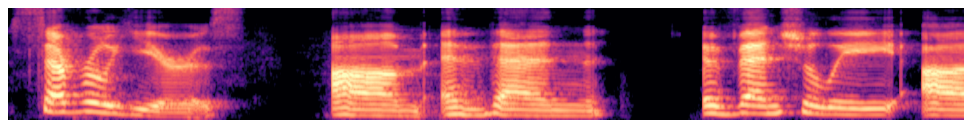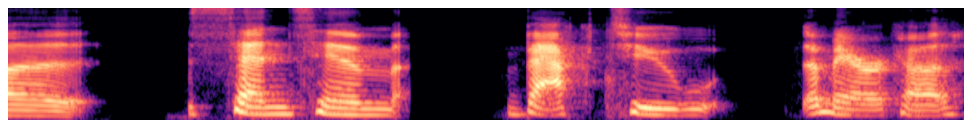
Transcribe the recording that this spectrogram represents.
several years um and then eventually uh sends him back to America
